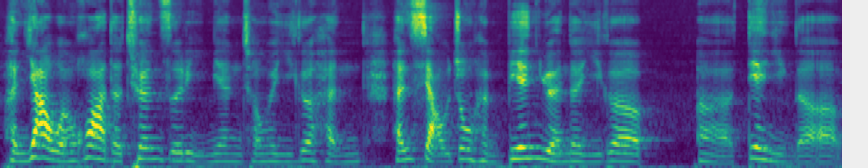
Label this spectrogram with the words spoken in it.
很亚文化的圈子里面，成为一个很很小众、很边缘的一个呃电影的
